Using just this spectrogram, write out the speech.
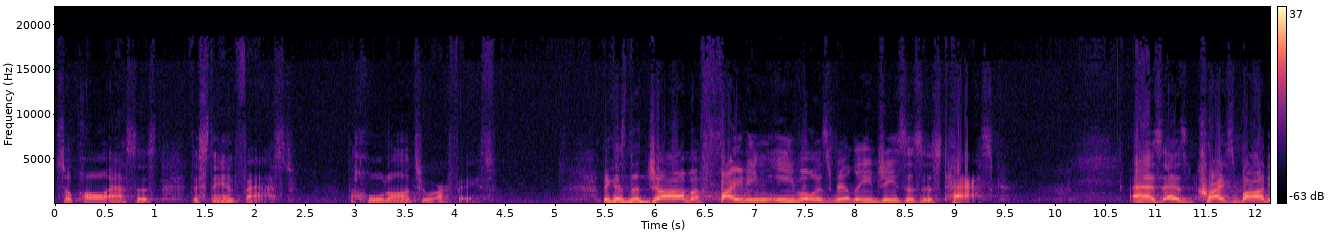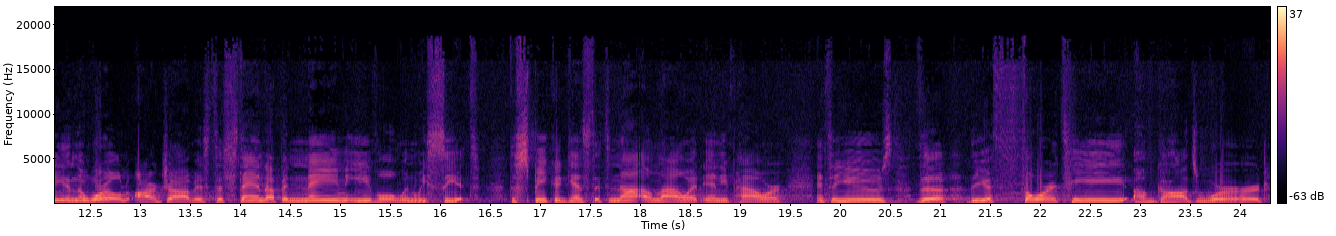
So Paul asks us to stand fast, to hold on to our faith. Because the job of fighting evil is really Jesus' task. As, as Christ's body in the world, our job is to stand up and name evil when we see it, to speak against it, to not allow it any power, and to use the, the authority of God's word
